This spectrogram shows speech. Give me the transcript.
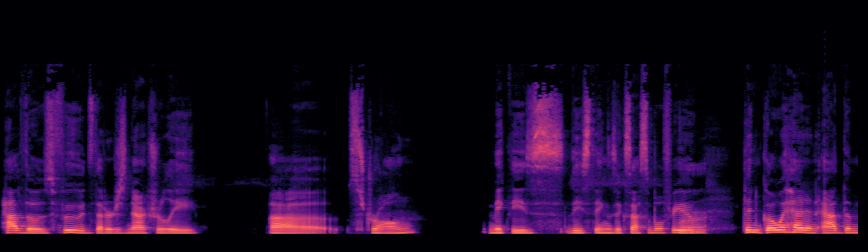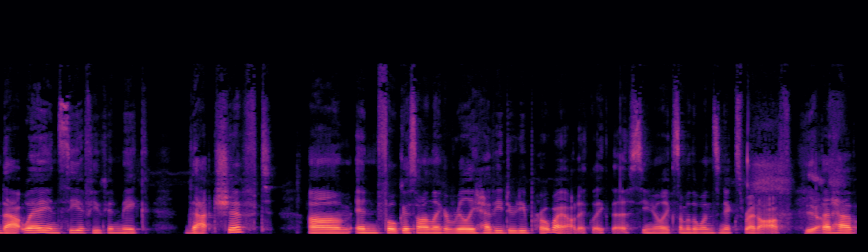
have those foods that are just naturally uh strong make these these things accessible for you Uh-huh. then go ahead and add them that way and see if you can make that shift um, and focus on like a really heavy duty probiotic like this you know like some of the ones nick's read off yeah, that have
